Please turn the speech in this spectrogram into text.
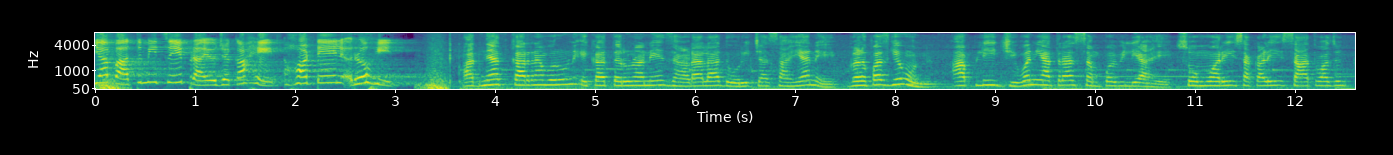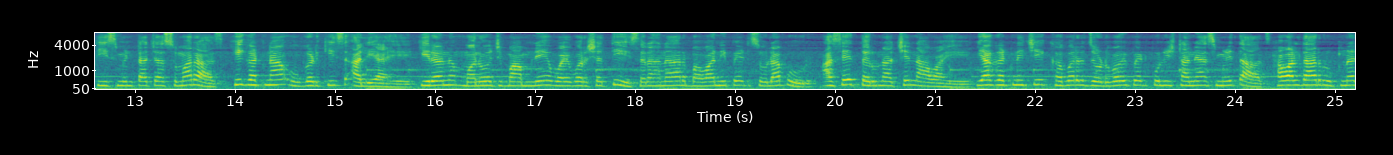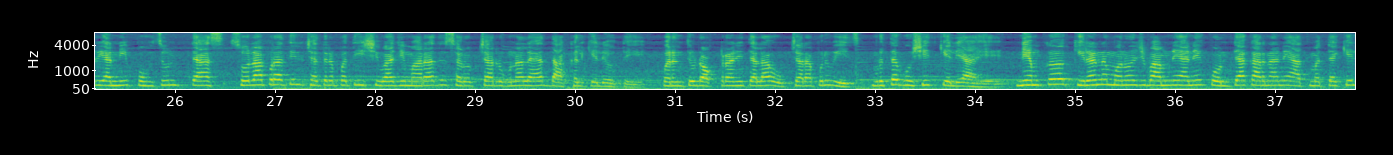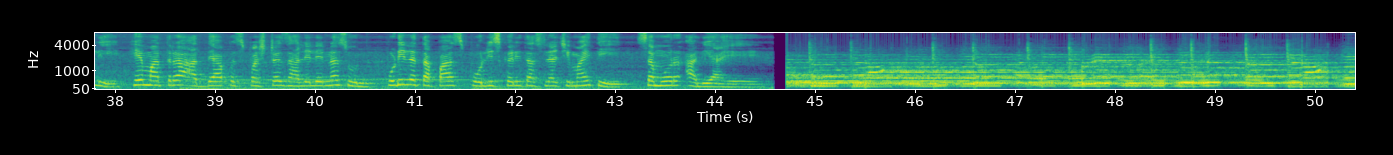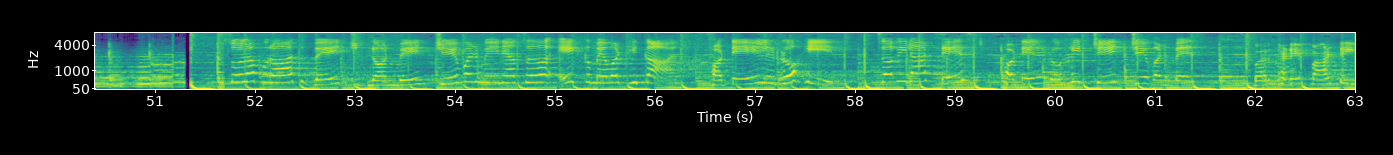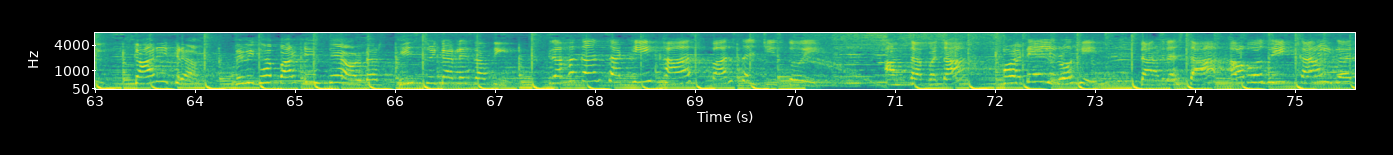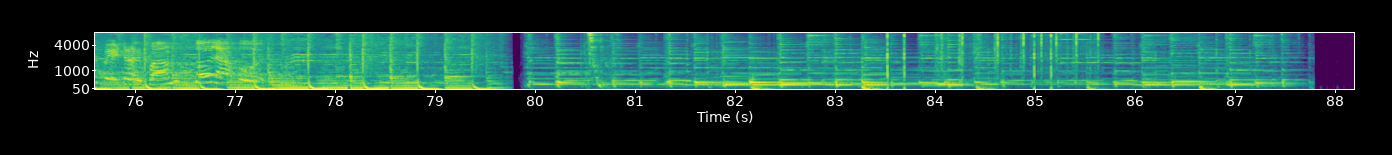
या बातमीचे प्रायोजक आहेत हॉटेल रोहित. अज्ञात कारणावरून एका तरुणाने झाडाला दोरीच्या सहाय्याने गळफास घेऊन आपली जीवनयात्रा संपविली आहे. सोमवारी सकाळी सात वाजून तीस मिनिटाच्या सुमारास ही घटना उघडकीस आली आहे. किरण मनोज मामने वय वर्ष तीस राहणार भवानीपेठ सोलापूर असे तरुणाचे नाव आहे. या घटनेची खबर जोडवाईपेठ पोलीस ठाण्यास मिळताच हवालदार रुपनर यांनी पोहोचून त्यास सोलापुरातील छत्रपती शिवाजी महाराज सर्वोपचार रुग्णालयात दाखल केले होते. परंतु डॉक्टरांनी त्याला उपचारापूर्वीच मृत घोषित केले आहे. नेमकं किरण मनोज बामणे याने कोणत्या कारणाने आत्महत्या केली हे मात्र अद्याप स्पष्ट झालेले नसून पुढील तपास पोलीस करीत असल्याची माहिती समोर आली आहे. सोलापुरात व्हेज नॉन व्हेज जेवण मिळण्याचं एकमेव ठिकाण हॉटेल रोहित. चवीला टेस्ट हॉटेल रोहितचे जेवण बेस्ट बर्थडे पार्टी कार्यक्रम विविध पार्टींचे ऑर्डर ही स्वीकारले जातील. ग्राहकांसाठी खास पार्सलची सोय आमचा पता हॉटेल रोहित. दादरस्ता अपोजिट कारीगर पेट्रोल पंप सोलापूर.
